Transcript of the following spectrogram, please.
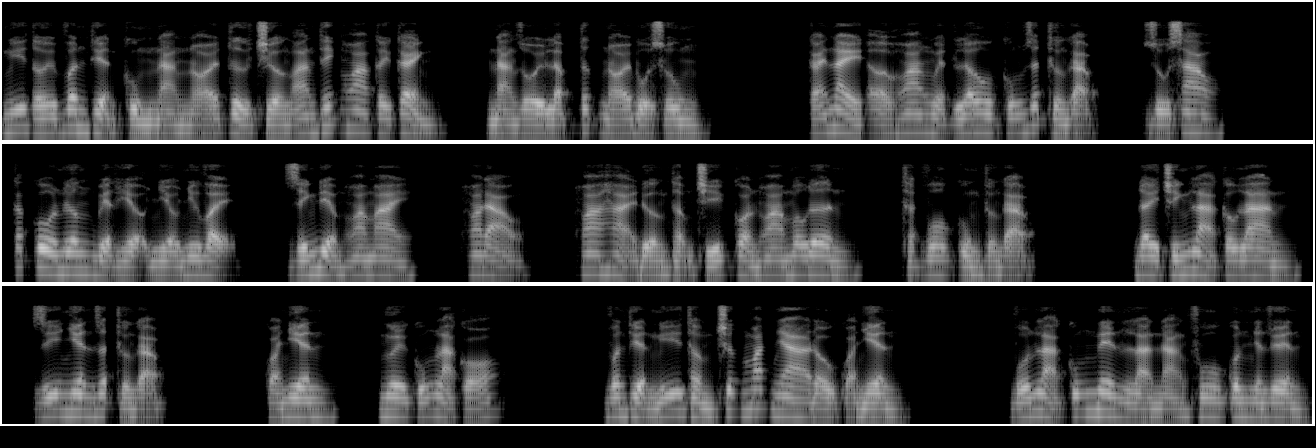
nghĩ tới vân thiện cùng nàng nói từ trường an thích hoa cây cảnh, nàng rồi lập tức nói bổ sung. Cái này ở hoa nguyệt lâu cũng rất thường gặp, dù sao, các cô nương biệt hiệu nhiều như vậy, dính điểm hoa mai, hoa đảo, hoa hải đường thậm chí còn hoa mẫu đơn, thật vô cùng thường gặp. Đây chính là câu lan, dĩ nhiên rất thường gặp. Quả nhiên, ngươi cũng là có. Vân thiện nghĩ thầm trước mắt nha đầu quả nhiên. Vốn là cũng nên là nàng phu quân nhân duyên.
